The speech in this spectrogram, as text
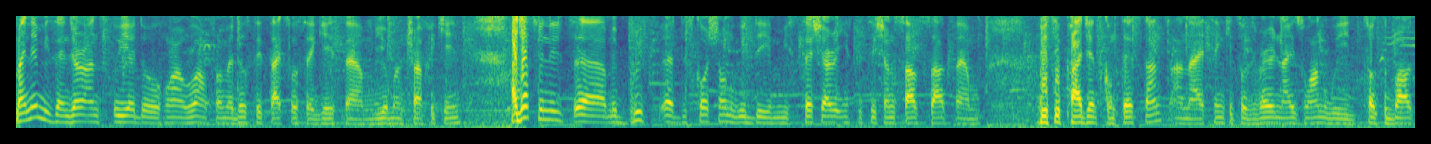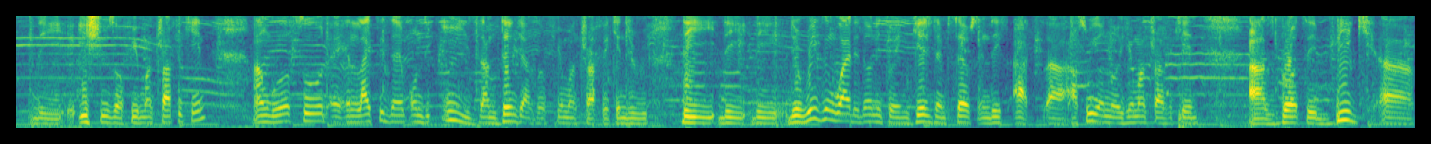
My name is Endurance Uyedo who I'm from Edo State Task Force Against um, Human Trafficking. I just finished um, a brief uh, discussion with the Miss Tertiary Institution South South um, beauty pageant contestants and I think it was a very nice one. We talked about the issues of human trafficking and we also uh, enlightened them on the ease and dangers of human trafficking, the, the, the, the, the reason why they don't need to engage themselves in this act. Uh, as we all know, human trafficking has brought a big uh,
